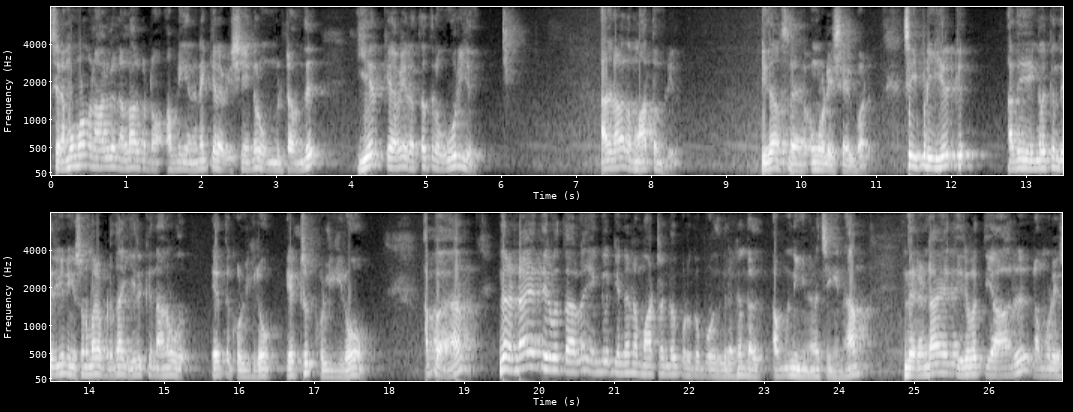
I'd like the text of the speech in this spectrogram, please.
சரி நம்ம மூலமாக நாலு பேர் நல்லா இருக்கட்டும் அப்படிங்கிற நினைக்கிற விஷயங்கள் உங்கள்கிட்ட வந்து இயற்கையாகவே ரத்தத்தில் ஊறியது. அதனால் அதை மாற்ற முடியல. இதுதான் ச- உங்களுடைய செயல்பாடு. சரி இப்படி இருக்குது அது எங்களுக்கும் தெரியும். நீங்கள் சொன்ன மாதிரி அப்படி தான் இருக்குது நாங்களும் ஏற்றுக்கொள்கிறோம். ஏற்றுக்கொள்கிறோம். அப்போ இந்த ரெண்டாயிரத்தி இருபத்தாறில் எங்களுக்கு என்னென்ன மாற்றங்கள் கொடுக்க போகுது கிரகங்கள் அப்படின்னு நீங்கள் நினச்சிங்கன்னா இந்த ரெண்டாயிரத்தி இருபத்தி ஆறு நம்முடைய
